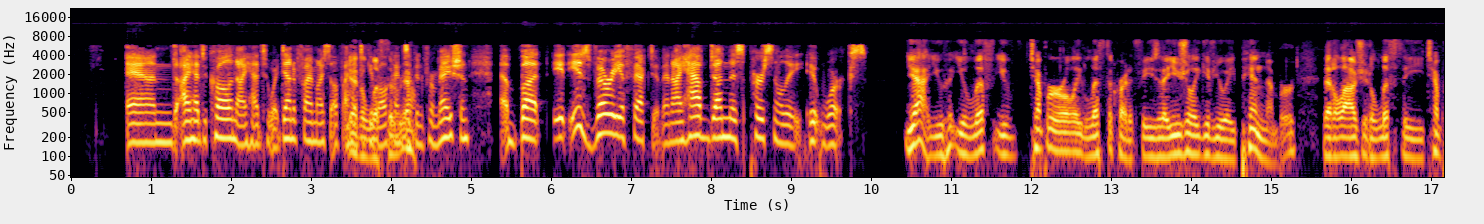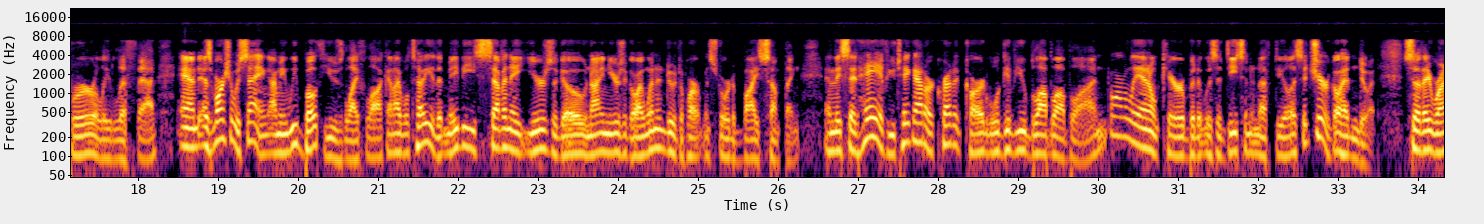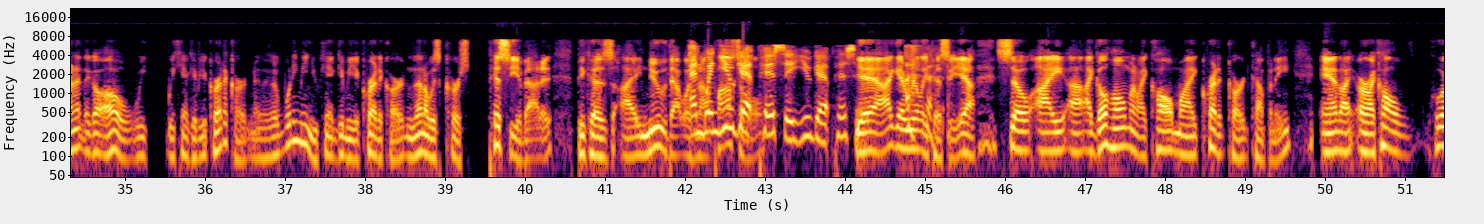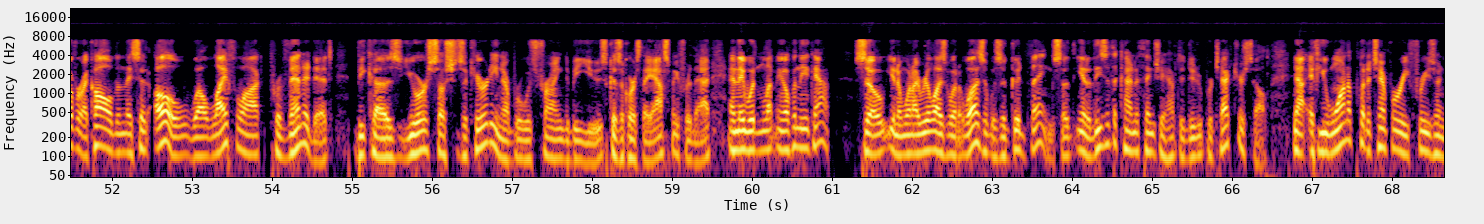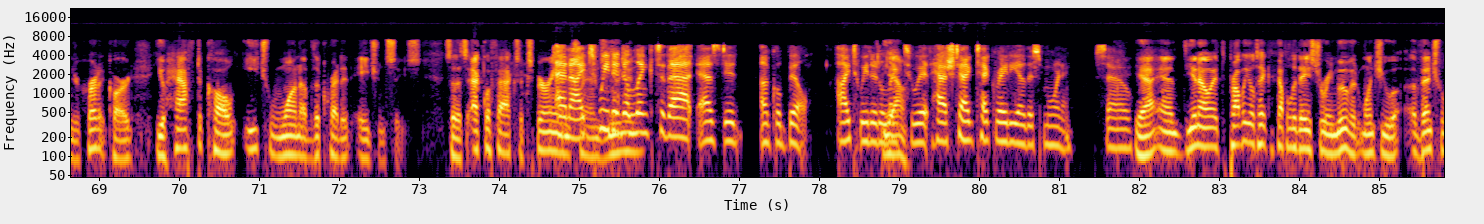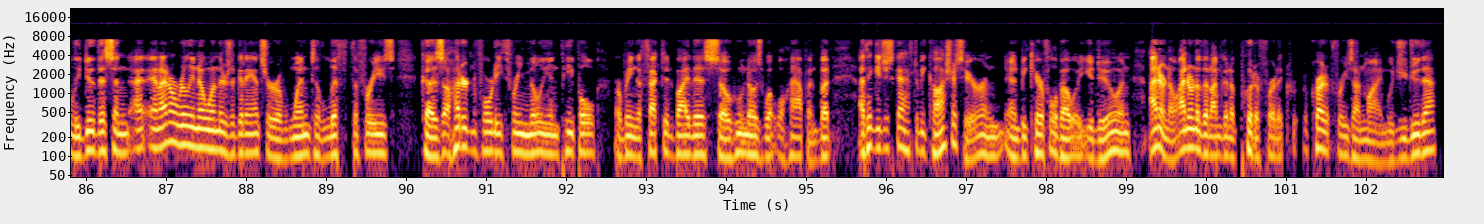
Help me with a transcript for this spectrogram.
And I had to call and I had to identify myself. I you had to, to give all kinds of information. Uh, but it is very effective, and I have done this personally. It works. Yeah, you you lift you temporarily lift the credit fees. They usually give you a PIN number that allows you to lift the temporarily lift that. And as Marsha was saying, I mean, we both use LifeLock, and I will tell you that maybe seven, eight years ago, nine years ago, I went into a department store to buy something, and they said, "Hey, if you take out our credit card, we'll give you blah blah blah." And normally I don't care, but it was a decent enough deal. I said, "Sure, go ahead and do it." So they run it. and They go, "Oh, we we can't give you a credit card." And I said, "What do you mean you can't give me a credit card?" And then I was cursed pissy about it because I knew that was and not when possible. you get pissy, you get pissy. Yeah, I get really pissy. Yeah. So I uh, I go home and I call my credit card company and I or I call whoever I called and they said, "Oh, well LifeLock prevented it because your social security number was trying to be used because of course they asked me for that and they wouldn't let me open the account." So, you know, when I realized what it was, it was a good thing. So, you know, these are the kind of things you have to do to protect yourself. Now, if you want to put a temporary freeze on your credit card, you have to call each one of the credit agencies. So that's Equifax, Experian, And I tweeted a link to that, as did Uncle Bill. I tweeted a link Yeah. to it, hashtag Tech Radio this morning. So Yeah, and you know, it probably will take a couple of days to remove it once you eventually do this. And and I don't really know when there's a good answer of when to lift the freeze because 143 million people are being affected by this. So who knows what will happen? But I think you just gotta have to be cautious here and and be careful about what you do. And I don't know. I don't know that I'm going to put a credit credit freeze on mine. Would you do that?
